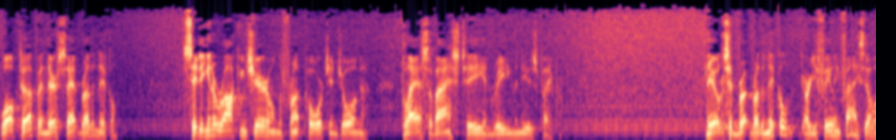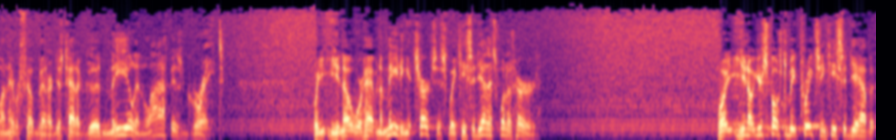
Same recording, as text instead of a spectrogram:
walked up, and there sat Brother Nichol, sitting in a rocking chair on the front porch, enjoying a glass of iced tea and reading the newspaper. The elder said, Brother Nichol, are you feeling fine? He said, Oh, I never felt better. I just had a good meal and life is great. Well, you know, we're having a meeting at church this week. He said, Yeah, that's what I'd heard. Well, you know, you're supposed to be preaching. He said, Yeah, but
